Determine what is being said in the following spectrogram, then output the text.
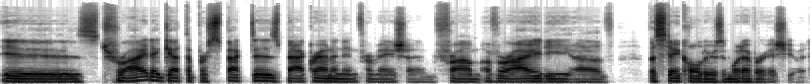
is try to get the perspectives, background, and information from a variety of the stakeholders in whatever issue it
